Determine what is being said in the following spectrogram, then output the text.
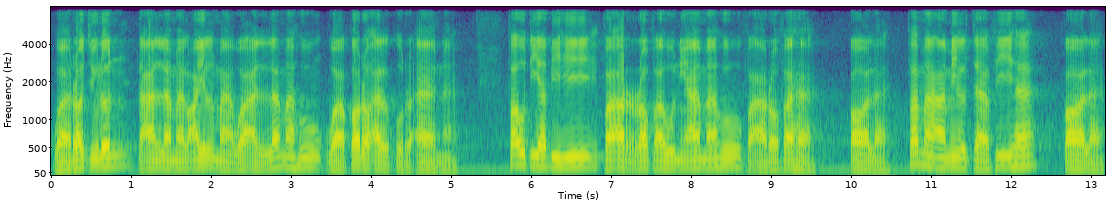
Wa rajulun ta'allama al-ilma wa 'allamahu wa qara'al qur'ana fa utiya bihi fa arrafahu ni'amahu fa arafaha qala fama amilta fiha? Qala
